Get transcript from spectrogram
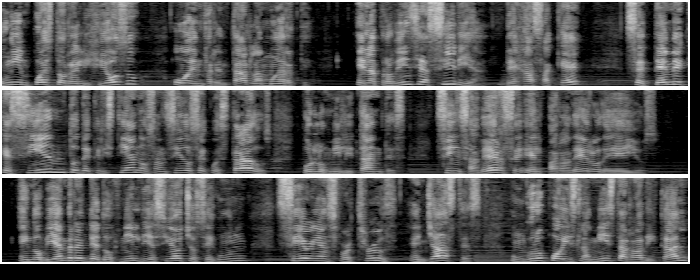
un impuesto religioso, o enfrentar la muerte. En la provincia siria de Hazaké, se teme que cientos de cristianos han sido secuestrados por los militantes, sin saberse el paradero de ellos. En noviembre de 2018, según Syrians for Truth and Justice, un grupo islamista radical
